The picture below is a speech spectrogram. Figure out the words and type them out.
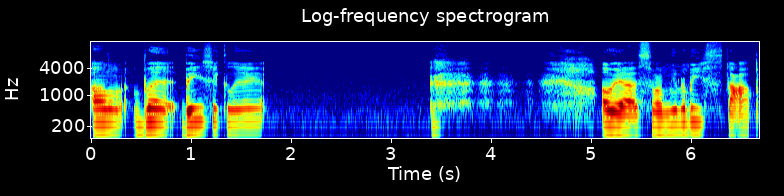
Um, but basically, oh yeah, so I'm gonna be stop.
